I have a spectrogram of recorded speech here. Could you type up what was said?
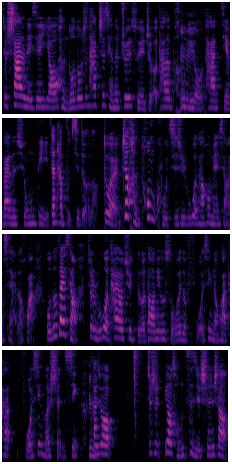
就杀的那些妖，很多都是他之前的追随者，他的朋嗯友，他结拜的兄弟。但他不记得了。对，这很痛苦。其实，如果他后面想起来的话，我都在想，就如果他要去得到那个所谓的佛性的话，他佛性和神性，他嗯就要，就是要从自己身上，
